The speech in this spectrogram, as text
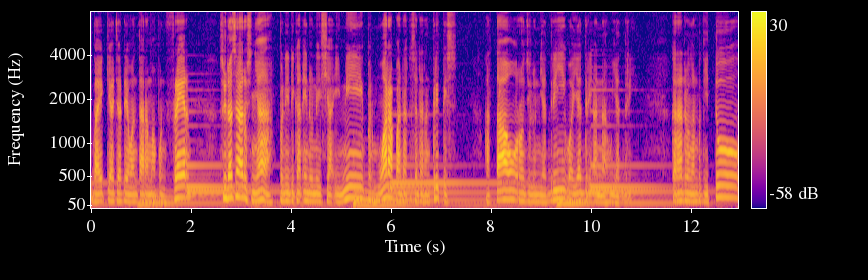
baik Yajar Dewantara maupun Frere sudah seharusnya pendidikan Indonesia ini bermuara pada kesadaran kritis atau rojulun yadri wa yadri annahu yadri. Karena dengan begitu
